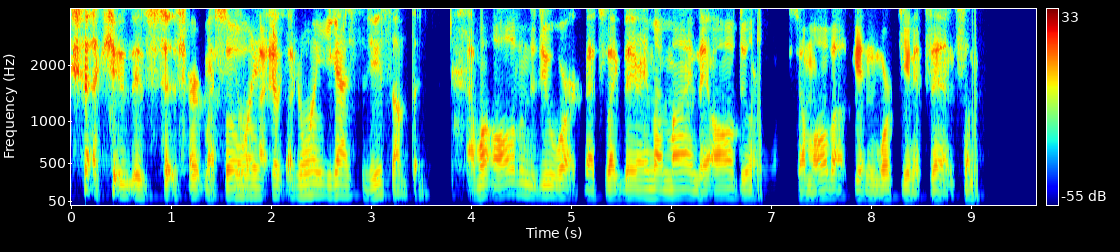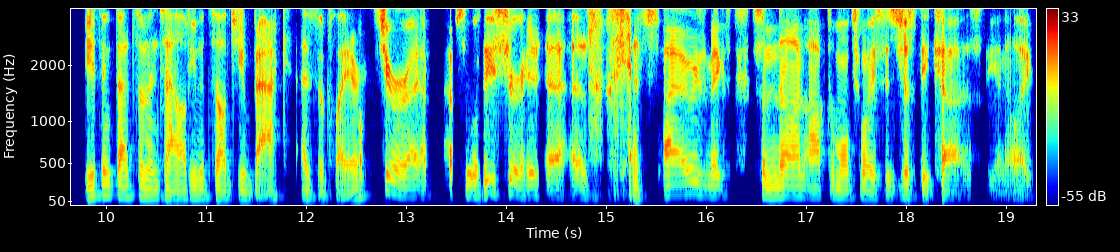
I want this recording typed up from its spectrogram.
it's, it's hurt my soul. You want, I, want you guys to do something. I want all of them to do work. That's like they're in my mind. They're all doing work. So I'm all about getting work units in. So Do you think that's a mentality that's held you back as a player? Oh, sure, I'm absolutely sure it has. It's, I always make some non-optimal choices just because, you know, like,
